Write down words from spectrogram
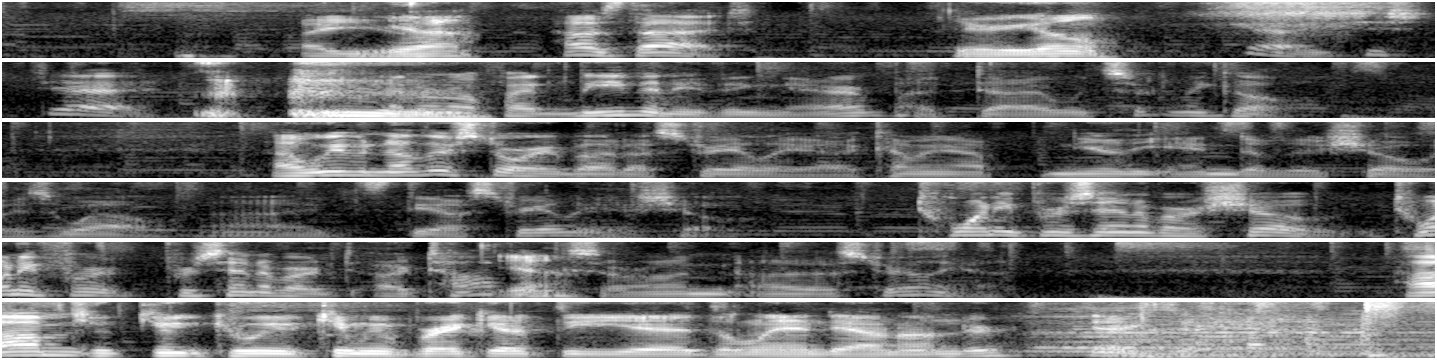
a year. Yeah, how's that? There you go. Yeah, just yeah. I don't know if I'd leave anything there, but I would certainly go. Uh, we have another story about Australia coming up near the end of the show as well. Uh, it's the Australia show. Twenty percent of our show, twenty percent of our, our topics yeah. are on uh, Australia. Um, can, can, can, we can we break out the uh, the land down under? Yeah, exactly.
